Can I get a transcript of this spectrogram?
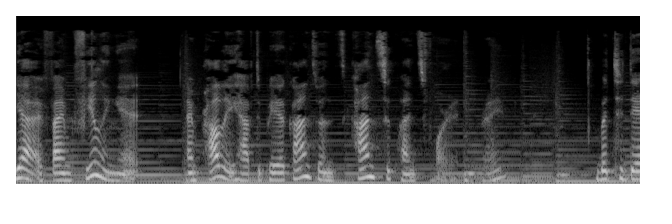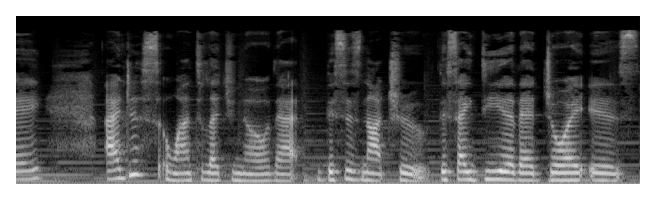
yeah, if I'm feeling it, I probably have to pay a consequence, for it, right? But today, I just want to let you know that this is not true. This idea that joy is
